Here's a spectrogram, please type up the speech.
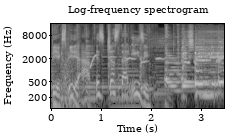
The Expedia app is just that easy. Expedia.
